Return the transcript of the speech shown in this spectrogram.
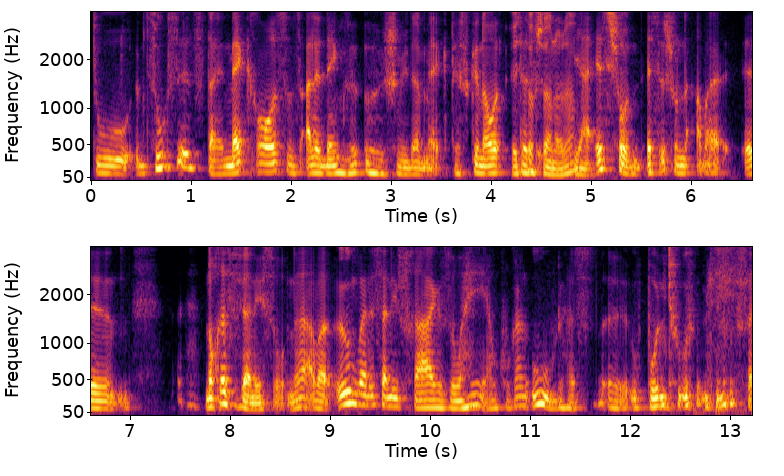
du im Zug sitzt, dein Mac raus und alle denken so, oh, schon wieder Mac. Das ist genau. Ist das, doch schon, oder? Ja, ist schon, es ist schon, aber äh, noch ist es ja nicht so, ne? Aber irgendwann ist dann die Frage so, hey, ja, guck an, uh, du hast äh, Ubuntu, Linux,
